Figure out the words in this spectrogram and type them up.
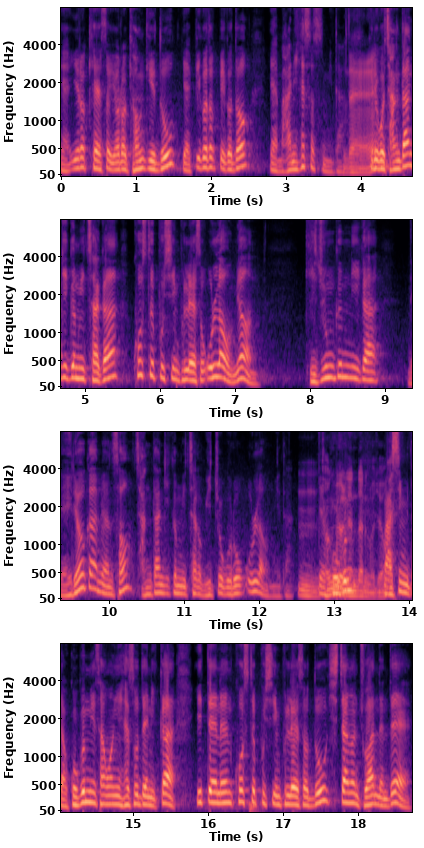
예, 이렇게 해서 여러 경기도 예, 삐거덕삐거덕 예, 많이 했었습니다. 네. 그리고 장단기 금리차가 cost push 인플레에서 올라오면 기준금리가 내려가면서 장단기 금리차가 위쪽으로 올라옵니다. 음. 예, 연결된다는 거죠. 맞습니다. 고금리 상황이 해소되니까 이때는 cost push 인플레에서도 시장은 좋았는데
